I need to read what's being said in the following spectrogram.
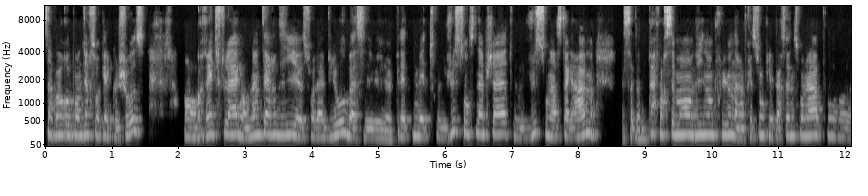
savoir rebondir sur quelque chose. En red flag, en interdit euh, sur la bio, bah, c'est euh, peut-être mettre juste son Snapchat ou juste son Instagram. Ça donne pas forcément envie non plus. On a l'impression que les personnes sont là pour euh,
